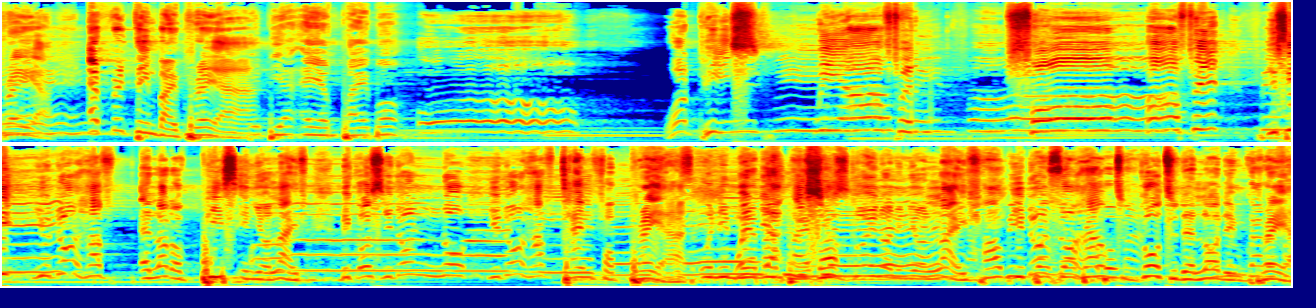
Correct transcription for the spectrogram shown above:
prayer. Everything by prayer. bia ɛyɛ mpaebɔ Oh, what peace we often fall for forfeit. You see, you don't have a lot of peace in your life because you don't know, you don't have time for prayer. When there are issues going on in your life, you don't know how to go to the Lord in prayer.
